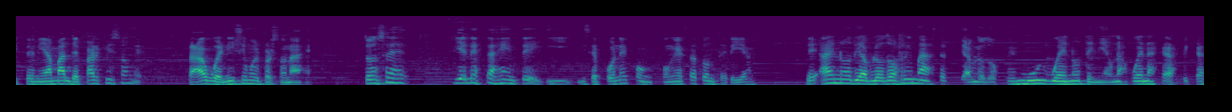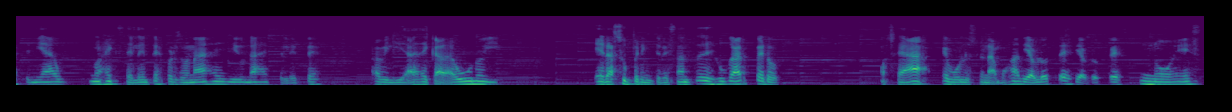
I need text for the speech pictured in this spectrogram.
tenía mal de Parkinson. Estaba buenísimo el personaje. Entonces viene esta gente y, y se pone con, con esa tontería ay no, Diablo 2 Remaster, Diablo 2 fue muy bueno, tenía unas buenas gráficas, tenía unos excelentes personajes y unas excelentes habilidades de cada uno y era súper interesante de jugar, pero, o sea, evolucionamos a Diablo 3, Diablo 3 no es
